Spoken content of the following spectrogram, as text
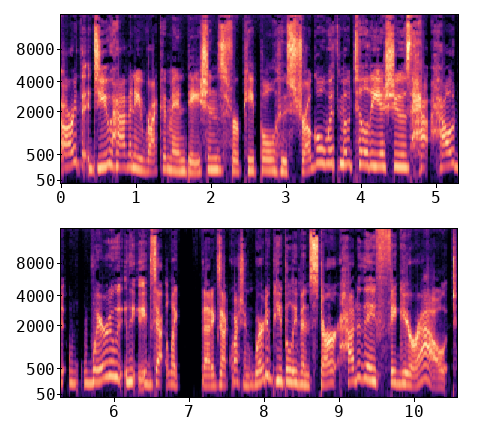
are the, do you have any recommendations for people who struggle with motility issues? How, how where do we exact like that exact question. Where do people even start? How do they figure out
